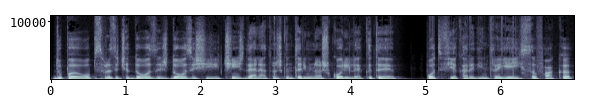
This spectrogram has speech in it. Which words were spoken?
după 18, 20, 25 de ani, atunci când termină școlile, câte pot fiecare dintre ei să facă,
